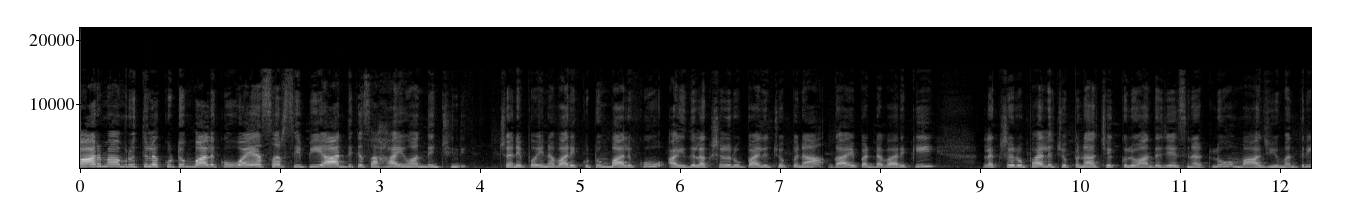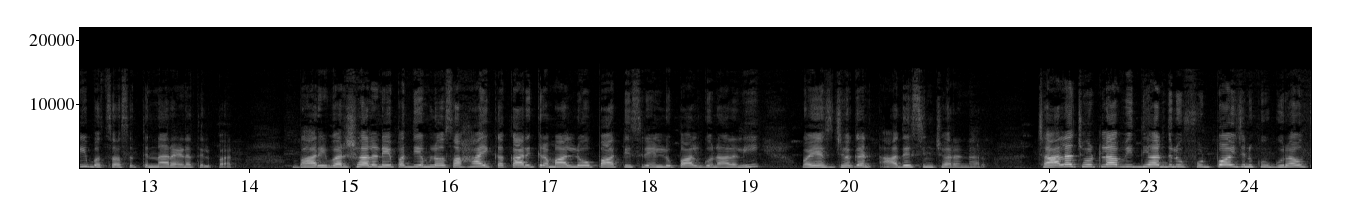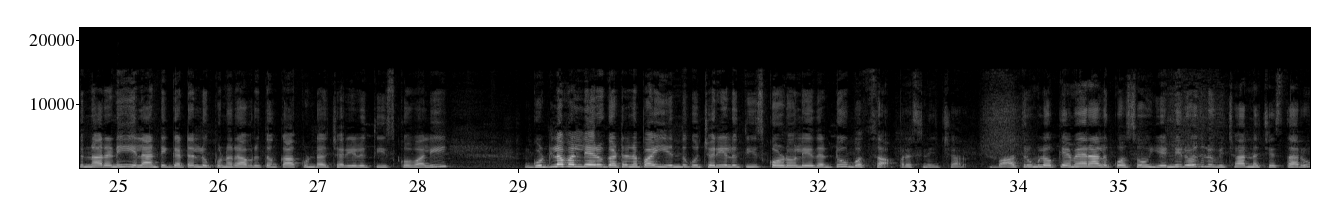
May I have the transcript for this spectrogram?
Pharma మృతుల కుటుంబాలకు వైఎస్ఆర్సీపీ ఆర్థిక సహాయం అందించింది. చనిపోయిన వారి కుటుంబాలకు ఐదు లక్షల రూపాయలు చొప్పున గాయపడ్డ వారికి లక్ష రూపాయల చొప్పున చెక్కులు అందజేసినట్లు మాజీ మంత్రి బొత్స సత్యనారాయణ తెలిపారు. భారీ వర్షాల నేపథ్యంలో సహాయక కార్యక్రమాల్లో పార్టీ శ్రేణులు పాల్గొనాలని వైఎస్ జగన్ ఆదేశించారన్నారు. చాలా చోట్ల విద్యార్థులు ఫుడ్ పాయిజన్కు గురవుతున్నారని ఇలాంటి ఘటనలు పునరావృతం కాకుండా చర్యలు తీసుకోవాలి గుడ్లవల్లేరు ఘటనపై ఎందుకు చర్యలు తీసుకోవడం లేదంటూ బొత్స ప్రశ్నించారు. బాత్రూంలో కెమెరాల కోసం ఎన్ని రోజులు విచారణ చేస్తారు?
